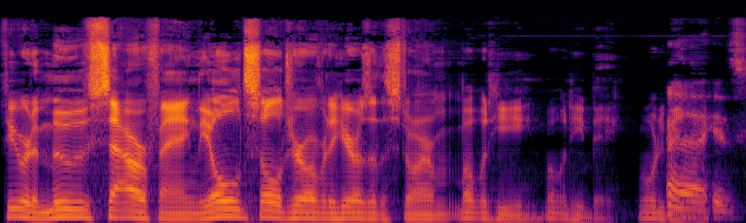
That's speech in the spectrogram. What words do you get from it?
if you were to move Saurfang, the old soldier over to Heroes of the Storm, what would he what would he be? What would he be? Uh, his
